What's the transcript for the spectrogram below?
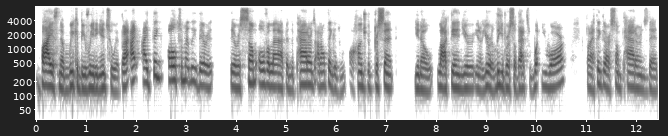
bias that we could be reading into it, but I I think ultimately there is there is some overlap in the patterns. I don't think it's hundred percent, you know, locked in. You're you know you're a Libra, so that's what you are. But I think there are some patterns that,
